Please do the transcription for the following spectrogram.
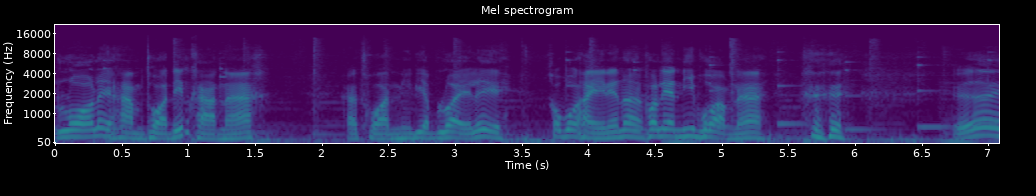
ตรรอเลยห้ามถอดเด็ดขาดนะถ้าถอดนี่เรียบร้อยเลย เขาบอกให้แน่นอนเขาเรียนนี่พร้อมนะ เอ้ย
